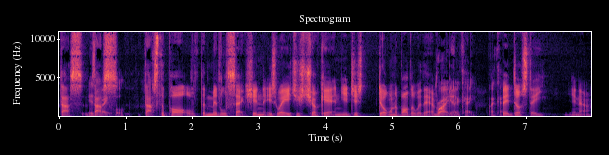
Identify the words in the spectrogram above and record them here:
That's Is that's available. that's the portal. The middle section is where you just chuck it, and you just don't want to bother with it. Right. again. Okay. Okay. Bit dusty, you know.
